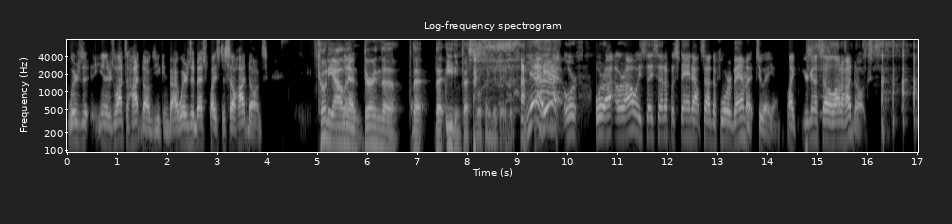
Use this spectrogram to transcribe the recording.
where's the you know there's lots of hot dogs you can buy. Where's the best place to sell hot dogs? Coney Island you know, during the that that eating festival thing that they do. yeah, yeah. Or or I or I always say set up a stand outside the Flora-Bama at two a.m. Like you're going to sell a lot of hot dogs.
